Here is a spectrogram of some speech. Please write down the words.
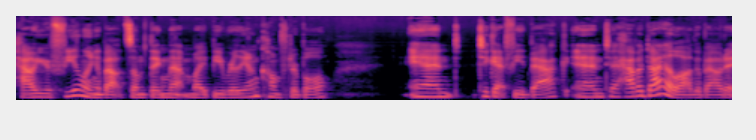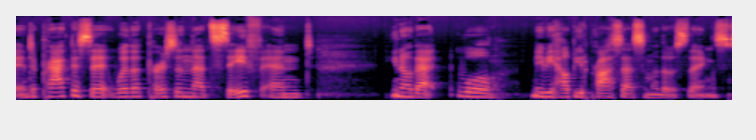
how you're feeling about something that might be really uncomfortable and to get feedback and to have a dialogue about it and to practice it with a person that's safe and you know that will maybe help you to process some of those things.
